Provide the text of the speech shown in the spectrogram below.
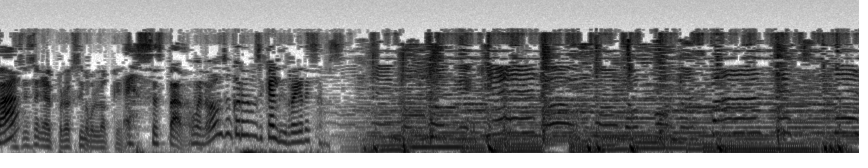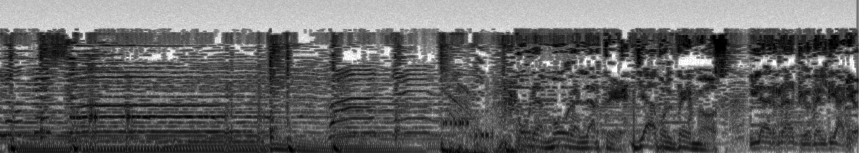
¿Va? Así es en el próximo bloque. Eso está. Bueno, vamos a un corte musical y regresamos. Amor al arte, ya volvemos. La radio del diario.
